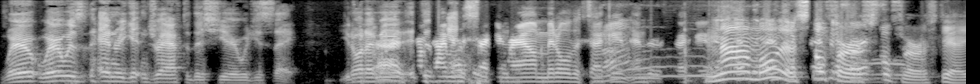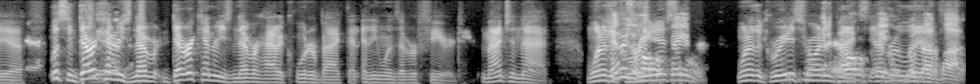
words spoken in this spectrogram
Where where was Henry getting drafted this year? Would you say? You know what I mean? Uh, sometime in the second round, middle of the second, no. end of the second. No, more than still first, still first. Yeah, yeah. Listen, Derrick yeah. Henry's never Derrick Henry's never had a quarterback that anyone's ever feared. Imagine that. One of the Henry's greatest, one of the greatest running backs ever lived. No about it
